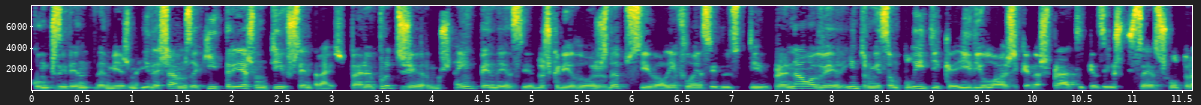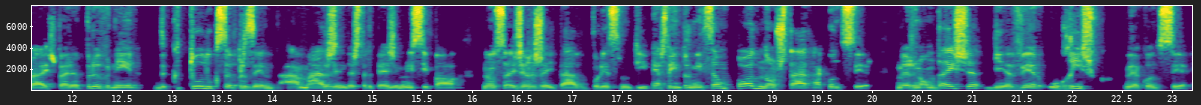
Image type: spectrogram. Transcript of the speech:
como presidente da mesma. E deixamos aqui três motivos centrais para protegermos a independência dos criadores da possível influência do Executivo, para não haver intermissão política e ideológica nas práticas e nos processos culturais, para prevenir de que tudo o que se apresente à margem da estratégia municipal não seja rejeitado por esse motivo. Esta intermissão pode não estar a acontecer, mas não deixa de haver o risco de acontecer.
